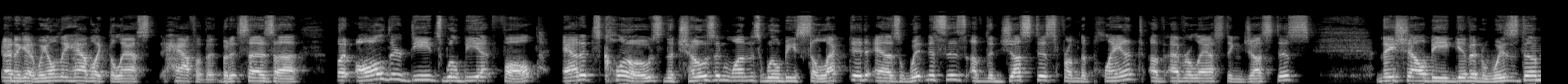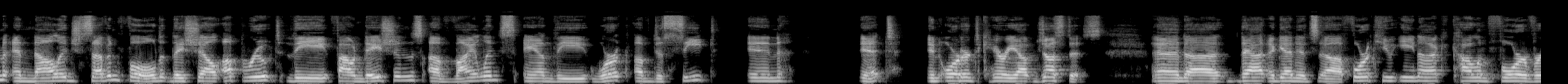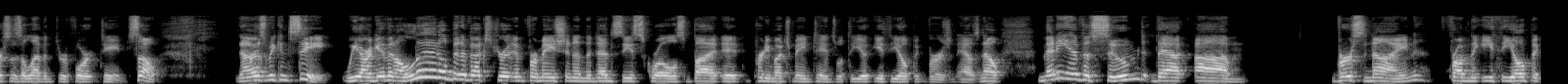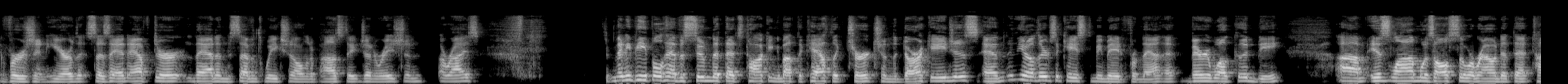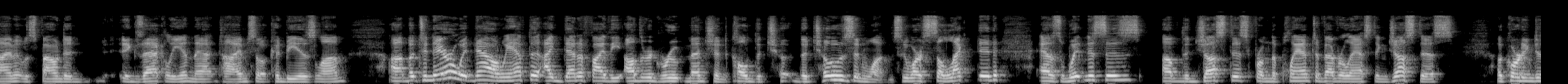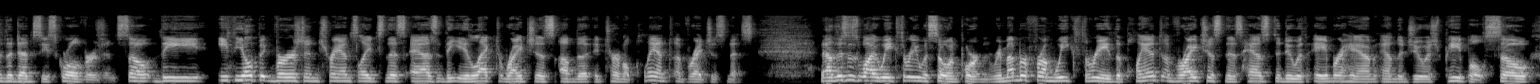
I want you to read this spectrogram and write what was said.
And again, we only have like the last half of it, but it says, uh, but all their deeds will be at fault. At its close, the chosen ones will be selected as witnesses of the justice from the plant of everlasting justice. They shall be given wisdom and knowledge sevenfold. They shall uproot the foundations of violence and the work of deceit in it in order to carry out justice. And uh, that, again, it's uh, 4Q Enoch, column 4, verses 11 through 14. So, now, as we can see, we are given a little bit of extra information in the Dead Sea Scrolls, but it pretty much maintains what the Ethiopic version has. Now, many have assumed that um, verse 9 from the Ethiopic version here that says, And after that, in the seventh week shall an apostate generation arise. Many people have assumed that that's talking about the Catholic Church in the Dark Ages, and you know there's a case to be made from that. That very well could be. Um, Islam was also around at that time. It was founded exactly in that time, so it could be Islam. Uh, but to narrow it down, we have to identify the other group mentioned called the cho- the chosen ones, who are selected as witnesses of the justice from the plant of everlasting justice, according to the Dead Sea Scroll version. So the Ethiopic version translates this as the elect righteous of the eternal plant of righteousness. Now, this is why week three was so important. Remember from week three, the plant of righteousness has to do with Abraham and the Jewish people. So,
